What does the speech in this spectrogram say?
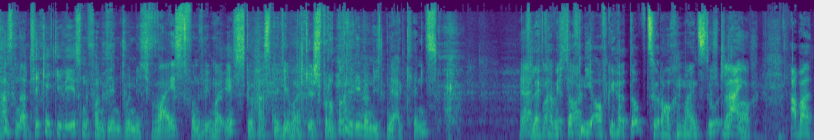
hast einen Artikel gelesen, von dem du nicht weißt, von wem er ist. Du hast mit jemandem gesprochen, den du nicht mehr erkennst. Ja, vielleicht habe ich doch Sorgen. nie aufgehört, Dope zu rauchen, meinst du? Nein. auch. Aber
